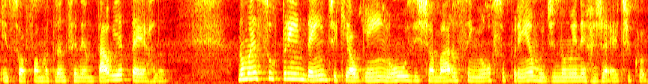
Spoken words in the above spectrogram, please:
em sua forma transcendental e eterna. Não é surpreendente que alguém ouse chamar o Senhor Supremo de não energético.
